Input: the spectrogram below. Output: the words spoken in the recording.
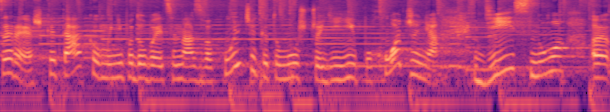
сережки. Так мені подобається назва кульчики, тому що її походження дійсно е,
